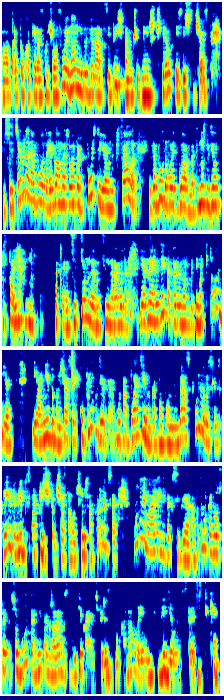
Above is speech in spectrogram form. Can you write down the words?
а, про то, как я раскручивала свой, но он не до 12 тысяч, там чуть меньше 4 тысяч сейчас. Системная работа. Я, главное, что в этом посте я его написала и забыла добавить главное. Это нужно делать постоянно такая системная, рутинная работа. Я знаю людей, которые, может быть, не маркетологи, и они думали, сейчас вот куплю где-то, ну, там, плотину, как мы помним, да, с пользователем, с клиентом, либо с подписчиком. Сейчас там вот шлюз откроется. Ну, наливали они так себе. А потом оказалось, что это все боты, они также радостно вытекают теперь из этого канала. Я видела эти статистики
